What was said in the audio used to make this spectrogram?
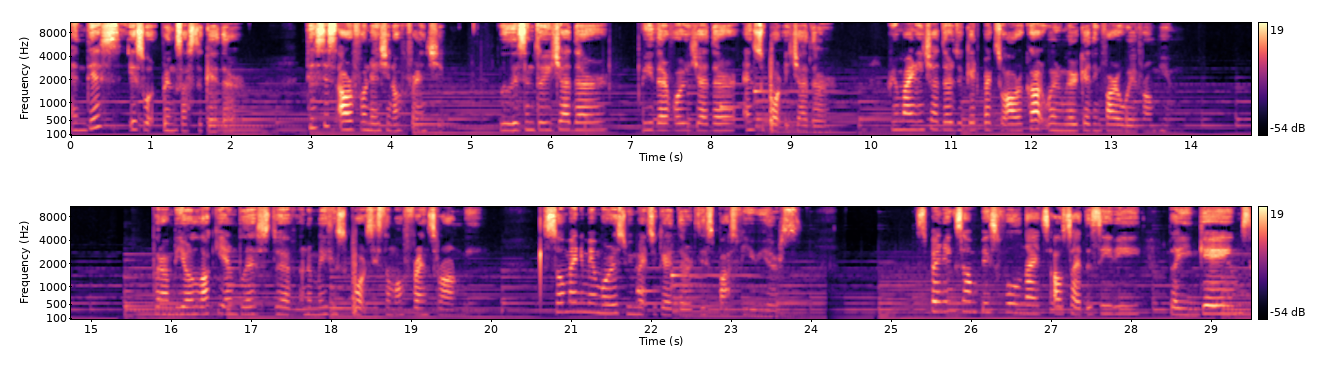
And this is what brings us together. This is our foundation of friendship. We listen to each other, be there for each other, and support each other. Remind each other to get back to our God when we're getting far away from Him. But I'm beyond lucky and blessed to have an amazing support system of friends around me. So many memories we made together these past few years. Spending some peaceful nights outside the city, playing games,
